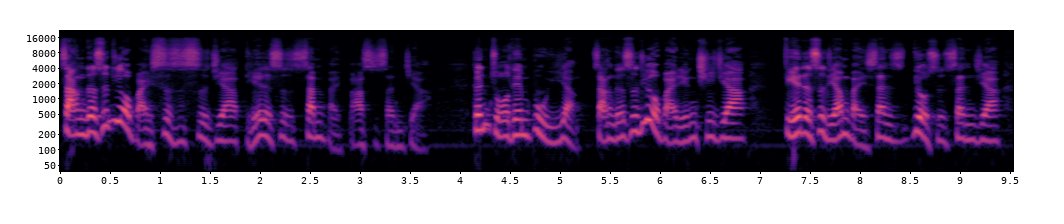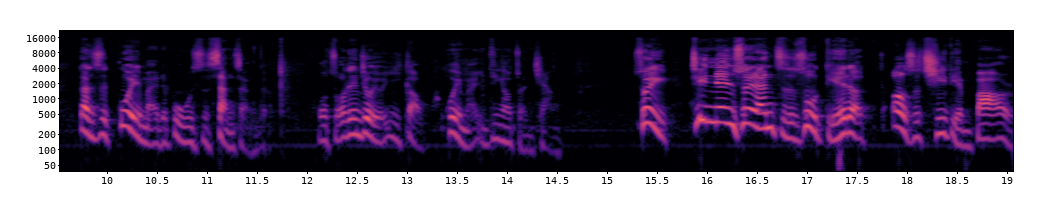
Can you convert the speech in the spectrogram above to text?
涨的是六百四十四家，跌的是三百八十三家，跟昨天不一样，涨的是六百零七家，跌的是两百三十六十三家，但是贵买的部分是上涨的。我昨天就有预告，贵买一定要转强，所以今天虽然指数跌了二十七点八二，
